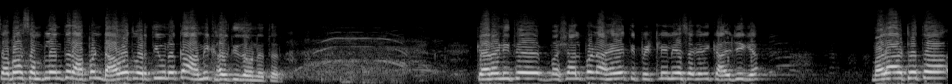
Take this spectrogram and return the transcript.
सभा संपल्यानंतर आपण धावत वरती येऊ नका आम्ही खालती जाऊ तर कारण इथे मशाल पण आहे ती पेटलेली आहे सगळ्यांनी काळजी घ्या. मला आठवतं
